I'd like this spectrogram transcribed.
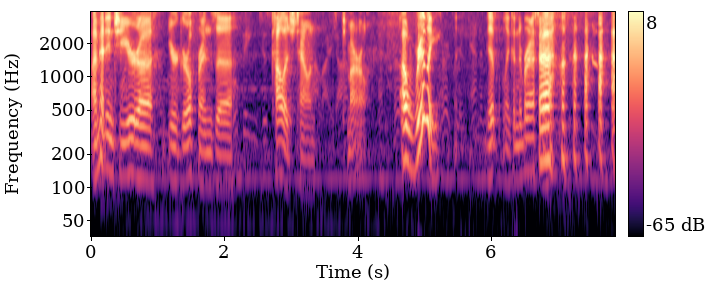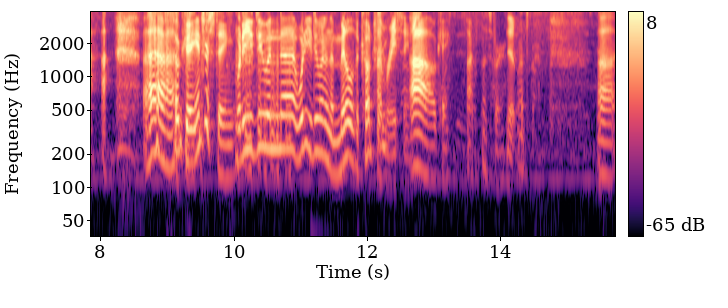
I'm heading to your uh, your girlfriend's uh, college town tomorrow. Oh, really? Yep, Lincoln, Nebraska. Ah, okay, interesting. What are you doing? Uh, what are you doing in the middle of the country? I'm racing. Ah, okay. Right, that's fair. Yep. That's fair. Uh,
